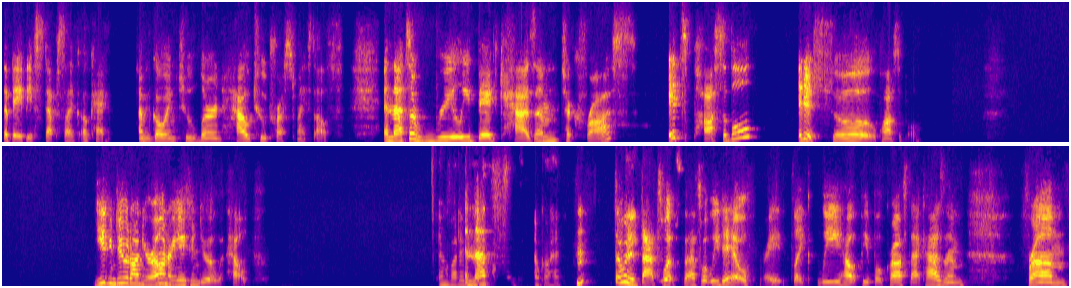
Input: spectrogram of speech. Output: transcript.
the baby steps, like, okay, I'm going to learn how to trust myself. And that's a really big chasm to cross. It's possible. It is so possible. You can do it on your own or you can do it with help. And what? And that's oh, go ahead. Hmm? So that's what that's what we do, right? Like we help people cross that chasm from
